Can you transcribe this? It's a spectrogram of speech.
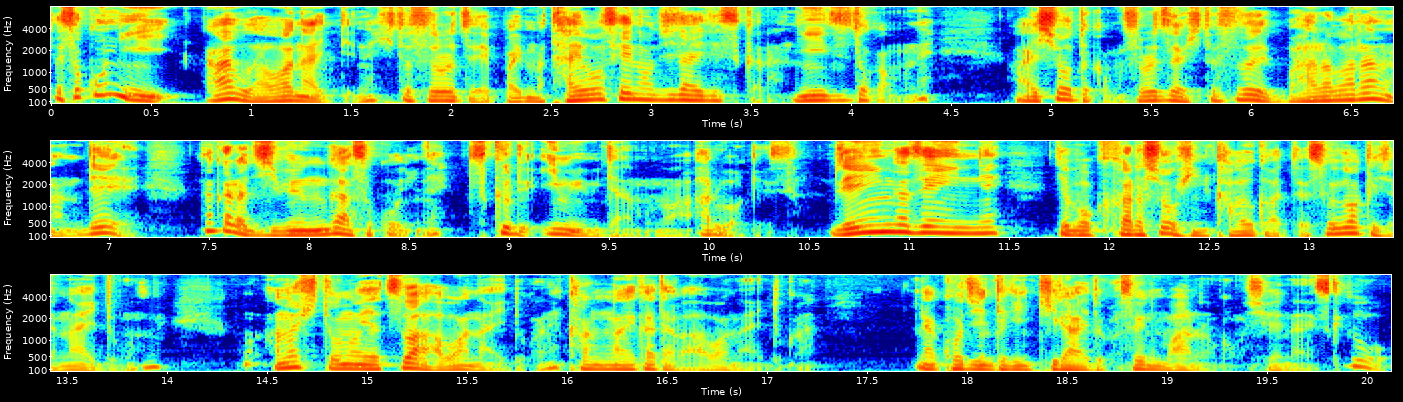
でそこに合う合わないっていうね、人それぞれやっぱ今多様性の時代ですから、ニーズとかもね、相性とかもそれぞれ人それぞれバラバラなんで、だから自分がそこにね、作る意味みたいなものはあるわけですよ。全員が全員ね、じゃ僕から商品買うかってそういうわけじゃないと思うんですね。あの人のやつは合わないとかね、考え方が合わないとか、か個人的に嫌いとかそういうのもあるのかもしれないですけど、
